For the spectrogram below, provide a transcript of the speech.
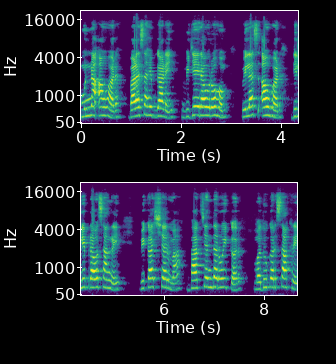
मुन्ना आव्हाड बाळासाहेब गाडे विजयराव रोहम विलास आव्हाड दिलीपराव सांगळे विकास शर्मा भागचंद रुईकर मधुकर साखरे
